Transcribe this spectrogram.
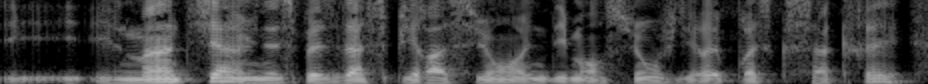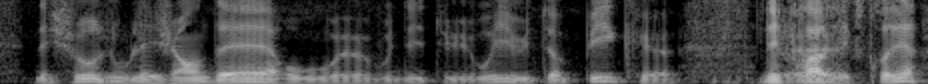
il, maintient une espèce d'aspiration à une dimension, je dirais presque sacrée, des choses ou légendaires ou euh, vous dites oui utopiques. Des phrases extraordinaires.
